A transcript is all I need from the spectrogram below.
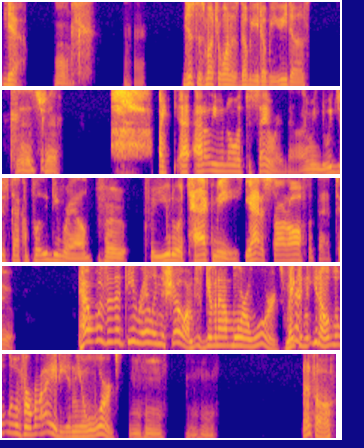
yeah. Oh, Just as much of one as WWE does. yeah, that's fair. I, I I don't even know what to say right now. I mean, we just got completely derailed for for you to attack me. You had to start off with that too. How was that derailing the show? I'm just giving out more awards, making you know a little, little variety in the awards. Mm-hmm. Mm-hmm. That's all.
